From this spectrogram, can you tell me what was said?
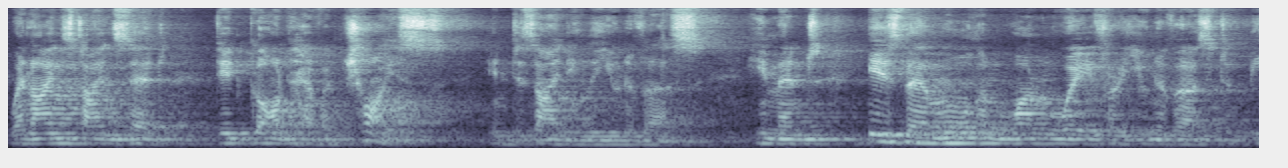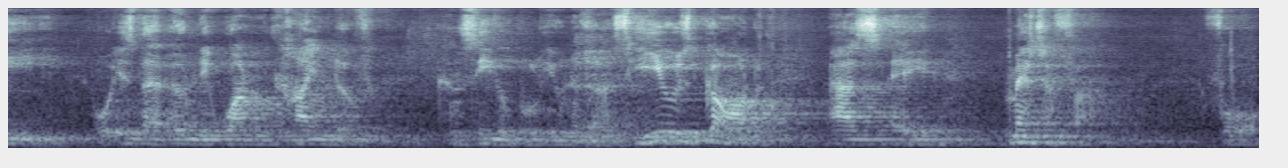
When Einstein said, did God have a choice in designing the universe, he meant, is there more than one way for a universe to be? Or is there only one kind of conceivable universe. He used God as a metaphor for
